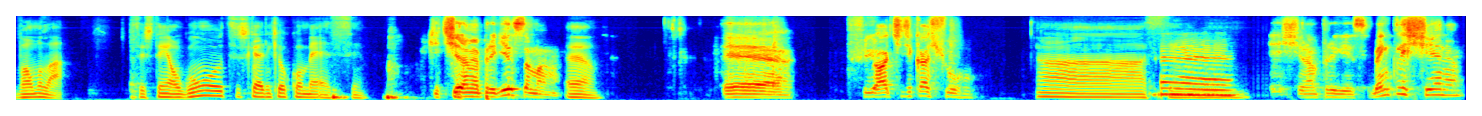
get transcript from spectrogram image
Vamos lá. Vocês têm algum ou vocês querem que eu comece? Que tira a minha preguiça, mano? É. É. Filhote de cachorro. Ah, sim. É. Eles tiram a preguiça. Bem clichê, né?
